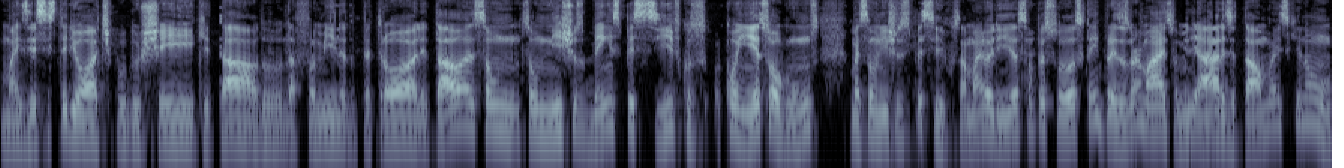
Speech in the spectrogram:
Mas esse estereótipo do shake e tal, do, da família do petróleo e tal, são, são nichos bem específicos. Conheço alguns, mas são nichos específicos. A maioria são pessoas que têm empresas normais, familiares e tal, mas que não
